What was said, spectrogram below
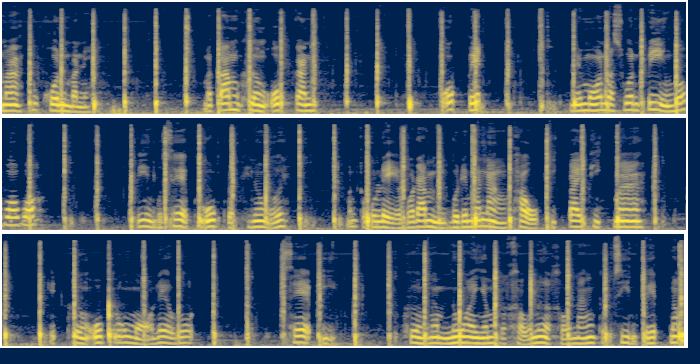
มาทุกคนบัดนี้ มาตั้มเครื่องอบกัน อบเป็ดในหมอนมาส่วนปิ้งบ่บ่บ่ปิ้งบ่แซ่บคืออบดอกพี่น้องเอ้ยมันก็บ่แหล่บ่ดำอีกบ่ได้มานั่งเผาพริกไปพริกมาเฮ็ดเครื่องอบลงหมอแล้วโลดแซ่บอีก เครื่องน้ำนัวยำกับเขาเนื้อเขานังกับซีนเป็ดเนาะ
